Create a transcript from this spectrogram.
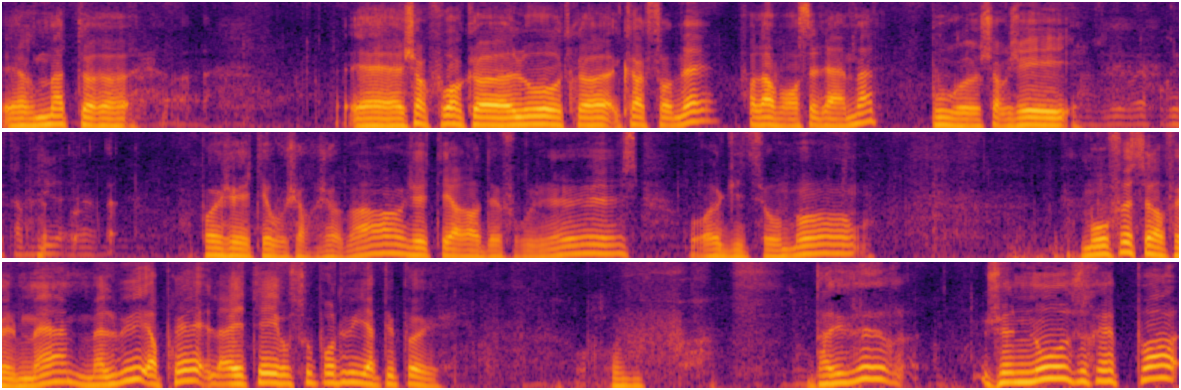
et remettre et chaque fois que l'autre klaxonnait, il fallait avancer d'un mètre pour euh, charger. Euh, Après, j'ai été au chargement, j'ai été à la défourneuse, au guide saumon. Mon fils a fait le même, mais lui, après, il a été au sous-produit un petit peu. D'ailleurs, je n'oserais pas,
